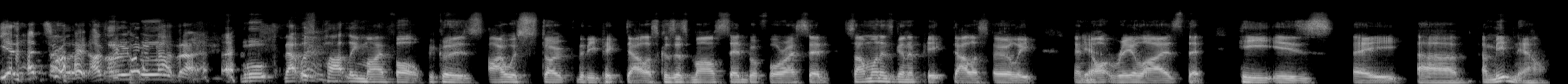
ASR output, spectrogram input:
yeah, that's right. I forgot about that. Well, that was partly my fault because I was stoked that he picked Dallas. Because as Miles said before, I said someone is going to pick Dallas early and Yeah. not realize that he is a uh, a mid now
